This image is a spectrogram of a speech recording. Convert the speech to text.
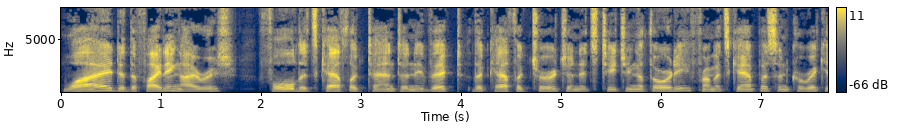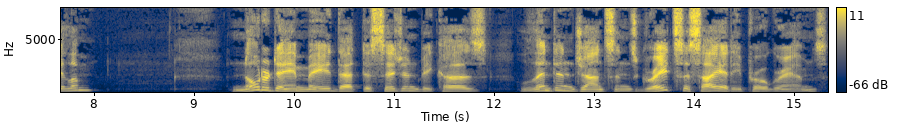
Why did the Fighting Irish fold its Catholic tent and evict the Catholic Church and its teaching authority from its campus and curriculum? Notre Dame made that decision because Lyndon Johnson's Great Society programs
